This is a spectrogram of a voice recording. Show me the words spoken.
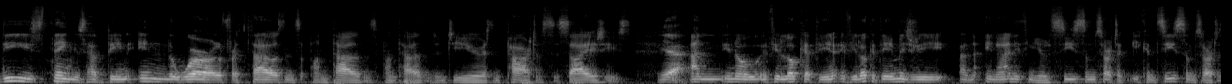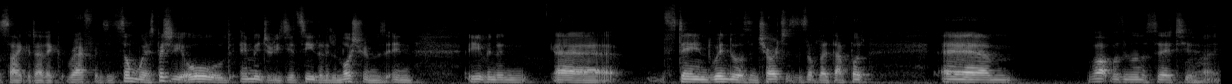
these things have been in the world for thousands upon thousands upon thousands of years and part of societies yeah. and you know if you look at the if you look at the imagery and in anything you'll see some sort of you can see some sort of psychedelic reference in some way especially old imageries you'd see the little mushrooms in even in uh, stained windows in churches and stuff like that but um, what was I going to say to you Right.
